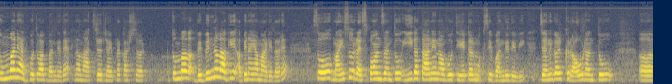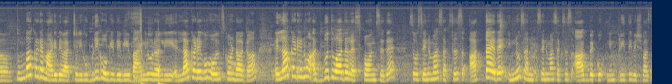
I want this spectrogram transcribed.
ತುಂಬಾ ಅದ್ಭುತವಾಗಿ ಬಂದಿದೆ. ನಮ್ಮ ಆ್ಯಕ್ಟರ್ ಜಯಪ್ರಕಾಶ್ ಸರ್ ತುಂಬ ವಿಭಿನ್ನವಾಗಿ ಅಭಿನಯ ಮಾಡಿದ್ದಾರೆ. ಸೊ ಮೈಸೂರು ರೆಸ್ಪಾನ್ಸ್ ಅಂತೂ ಈಗ ತಾನೇ ನಾವು ಥಿಯೇಟರ್ ಮುಗಿಸಿ ಬಂದಿದ್ದೀವಿ. ಜನಗಳ ಕ್ರೌಡ್ ಅಂತೂ ತುಂಬ ಕಡೆ ಮಾಡಿದ್ದೀವಿ ಆ್ಯಕ್ಚುಲಿ ಹುಬ್ಳಿಗೆ ಹೋಗಿದ್ದೀವಿ ಬ್ಯಾಂಗ್ಳೂರಲ್ಲಿ ಎಲ್ಲ ಕಡೆಗೂ ಹೋಲಿಸ್ಕೊಂಡಾಗ ಎಲ್ಲ ಕಡೆನೂ ಅದ್ಭುತವಾದ ರೆಸ್ಪಾನ್ಸ್ ಇದೆ. ಸೊ ಸಿನಿಮಾ ಸಕ್ಸಸ್ ಆಗ್ತಾ ಇದೆ. ಇನ್ನೂ ಸನ್ ಸಿನಿಮಾ ಸಕ್ಸಸ್ ಆಗಬೇಕು. ನಿಮ್ಮ ಪ್ರೀತಿ, ವಿಶ್ವಾಸ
